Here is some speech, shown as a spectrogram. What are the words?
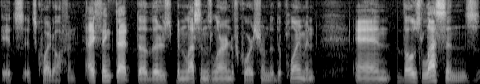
it's, it's quite often. I think that uh, there's been lessons learned, of course, from the deployment, and those lessons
